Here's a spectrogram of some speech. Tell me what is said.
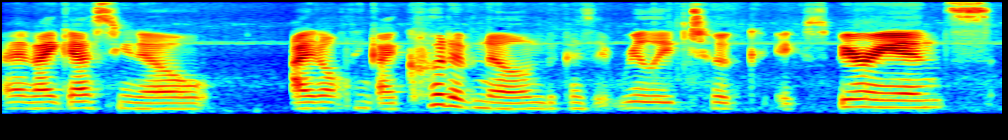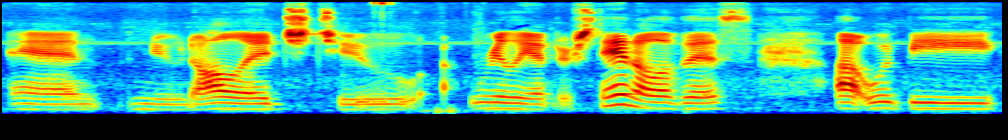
and I guess, you know, I don't think I could have known because it really took experience and new knowledge to really understand all of this, uh, would be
